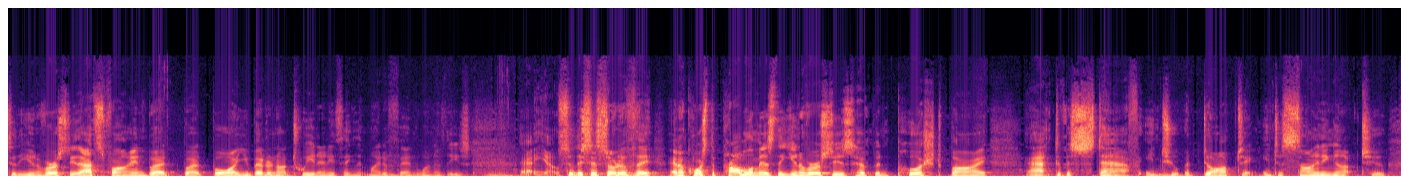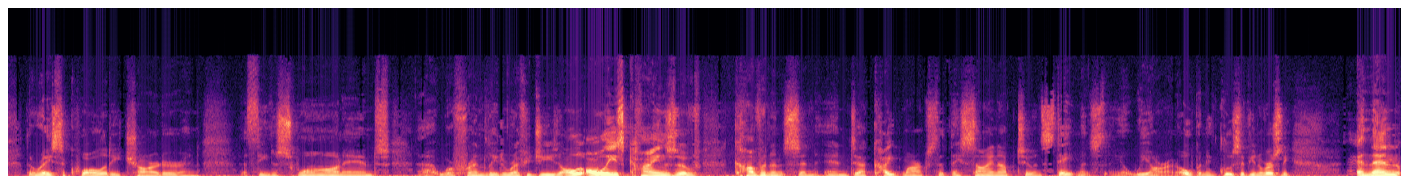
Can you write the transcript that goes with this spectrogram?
to the university. That's fine, but but boy, you better not mm. tweet anything that might offend mm. one of these. Mm. Uh, you know, so this is sort of the, and of course the problem is the universities have been pushed by activist staff into mm. adopting, into signing up to the race equality charter and Athena Swan and uh, we're friendly to refugees, all, all these kinds of covenants and, and uh, kite marks that they sign up to and statements. You know, we are an open, inclusive university. And then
